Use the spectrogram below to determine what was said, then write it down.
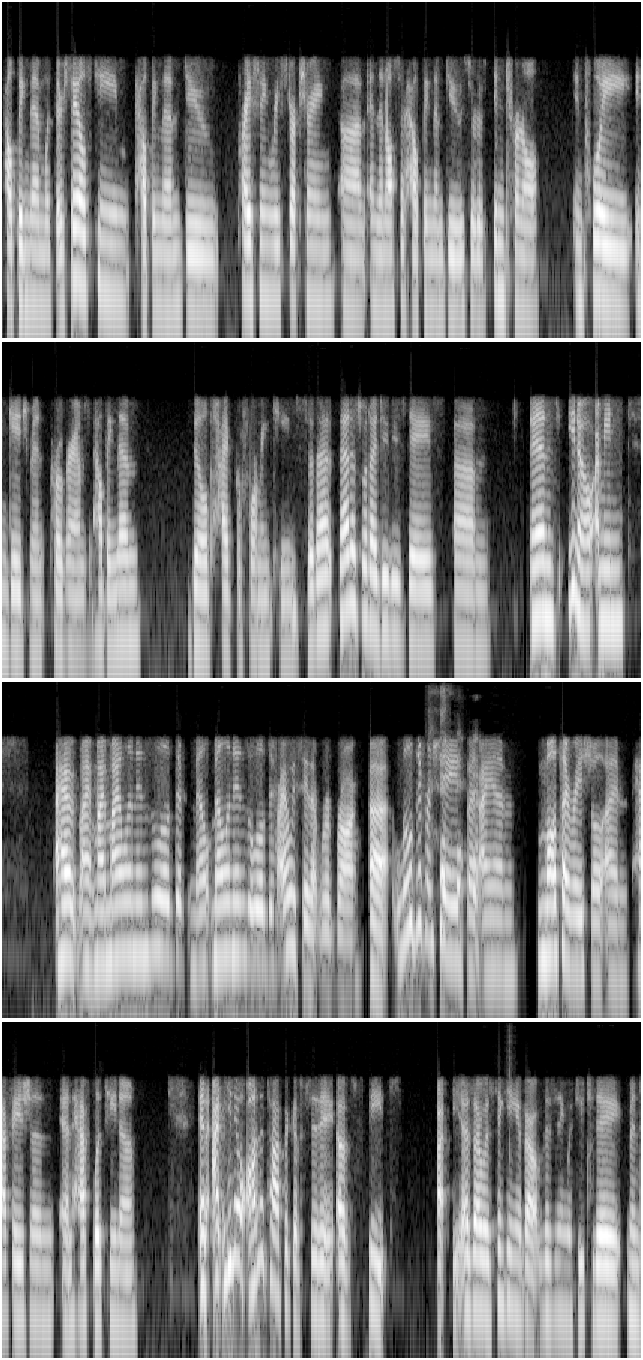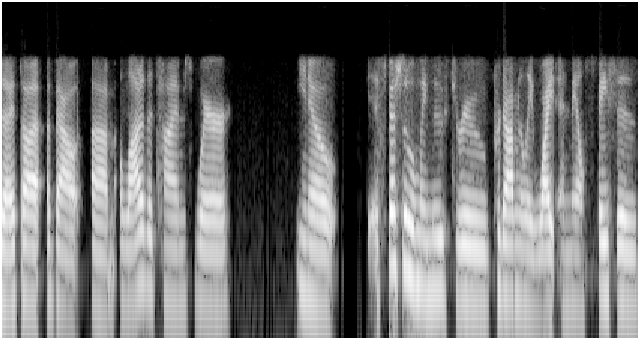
helping them with their sales team, helping them do pricing restructuring, um, and then also helping them do sort of internal employee engagement programs and helping them build high performing teams. So that that is what I do these days. Um, and you know, I mean, I have my my melanin's a little different. Mel- melanin's a little different. I always say that word wrong. Uh, a little different shade, but I am multiracial. I'm half Asian and half Latina. And I, you know, on the topic of sitting of seats, I, as I was thinking about visiting with you today, Minda, I thought about um, a lot of the times where, you know, especially when we move through predominantly white and male spaces,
